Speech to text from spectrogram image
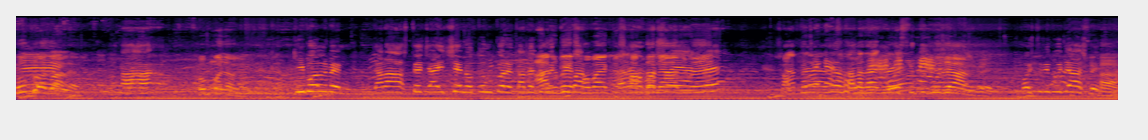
খুব মজা হলো। খুব মজা হলো। কি বলবেন? যারা আসতে চাইছে নতুন করে তাদের আসবে সবাই একটু সাবধানে আসবে, ভালো থাকবে। পরিস্থিতি বুঝে আসবে। পরিস্থিতি বুঝে আসবে। হ্যাঁ।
